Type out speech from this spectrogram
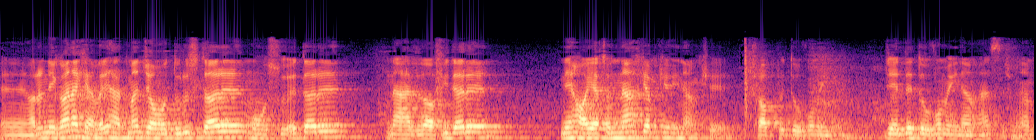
حالا نگاه نکردم ولی حتما جامع دروس داره موسوعه داره وافی داره. نهایت النحو هم که اینم که چاپ دوم این جلد دوم اینم هستش اونم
